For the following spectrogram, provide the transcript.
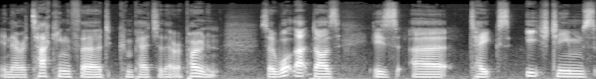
in their attacking third compared to their opponent. So what that does is uh, takes each team's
